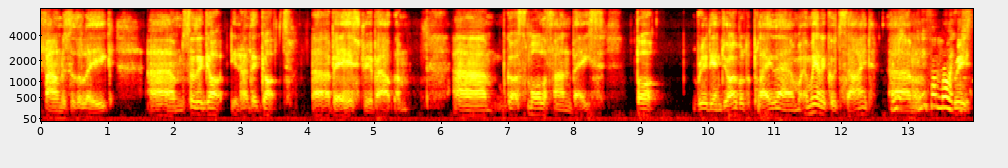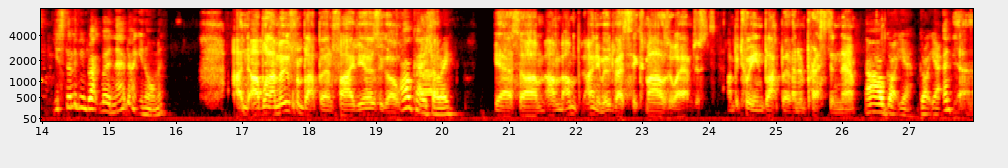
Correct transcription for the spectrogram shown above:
founders of the league. Um, so they got, you know, they got uh, a bit of history about them. Um, we've got a smaller fan base, but really enjoyable to play there, and we- had a good side. And, Um, and if I'm right, you, really- you still live in Blackburn now, don't you, Norman? and, uh, well, I moved from Blackburn five years ago. Okay, Uh, sorry. Yeah, so I'm, I'm, I'm, I only moved about six miles away. I'm just, I'm between Blackburn and Preston now. Oh, got you, got you. And Yeah.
